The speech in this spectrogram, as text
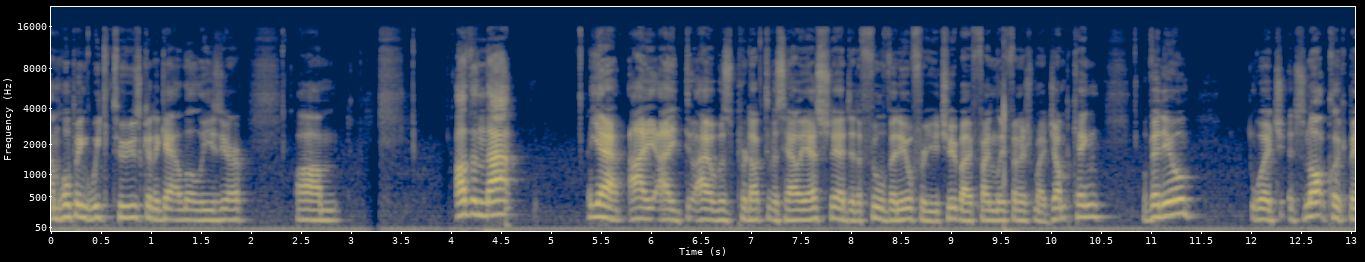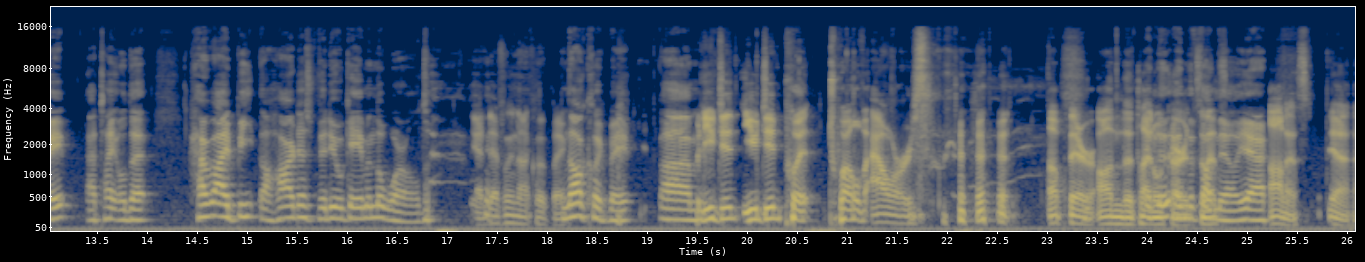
I'm hoping week two is gonna get a little easier. Um, other than that, yeah, I, I I was productive as hell yesterday. I did a full video for YouTube. I finally finished my Jump King video, which it's not clickbait. I titled it "How I Beat the Hardest Video Game in the World." Yeah, definitely not clickbait. not clickbait. Um, But you did you did put 12 hours up there on the in title the, card. in the so that's thumbnail, yeah. honest. Yeah.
